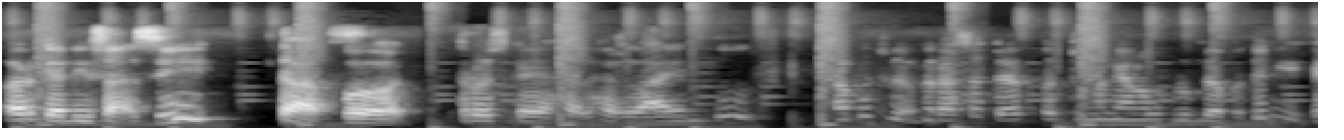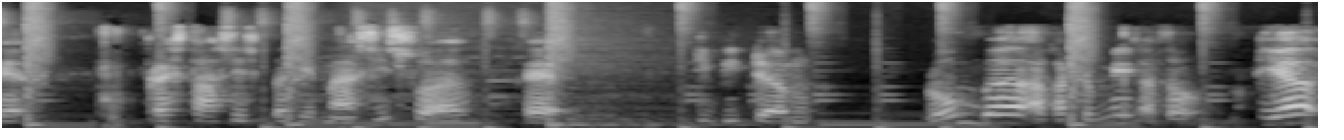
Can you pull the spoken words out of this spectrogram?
organisasi dapet terus kayak hal-hal lain tuh aku juga ngerasa dapet cuman yang aku belum dapetin ya kayak prestasi sebagai mahasiswa kayak di bidang lomba akademik atau ya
